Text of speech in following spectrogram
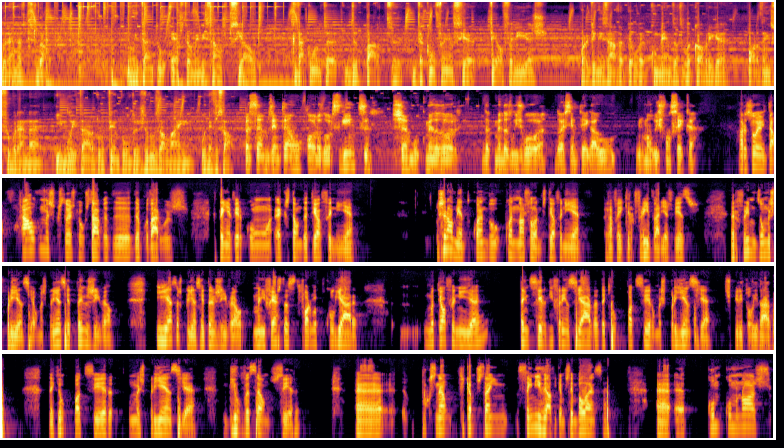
Soberana de Portugal. No entanto, esta é uma emissão especial que dá conta de parte da Conferência Teofanias, organizada pela Comenda de La Cóbrega, Ordem Soberana e Militar do Templo de Jerusalém Universal. Passamos então ao orador seguinte. Chamo o comendador da Comenda de Lisboa, do SMTHU, o irmão Luís Fonseca, Ora, sou eu então. Há algumas questões que eu gostava de, de, abordar hoje que têm a ver com a questão da teofania. Geralmente, quando, quando nós falamos de teofania, já foi aqui referido várias vezes, referimos-nos a uma experiência, uma experiência tangível. E essa experiência tangível manifesta-se de forma peculiar. Uma teofania tem de ser diferenciada daquilo que pode ser uma experiência de espiritualidade, daquilo que pode ser uma experiência de elevação do ser, uh, porque senão ficamos sem, sem nível, ficamos sem balança. Uh, uh, como, como, nós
